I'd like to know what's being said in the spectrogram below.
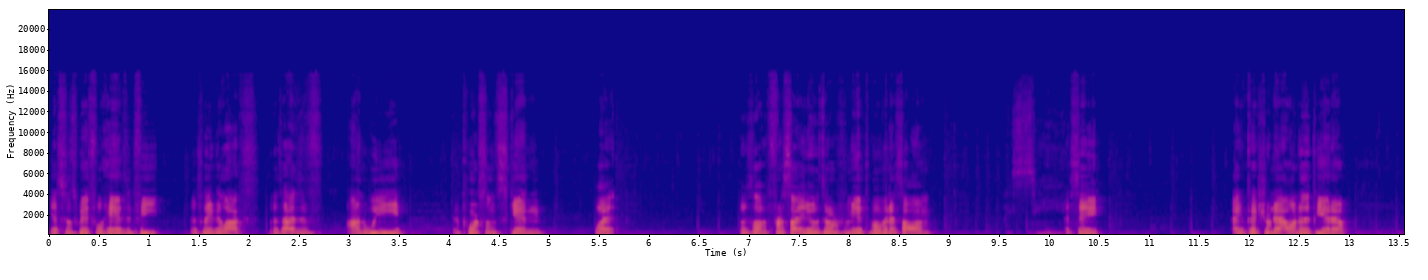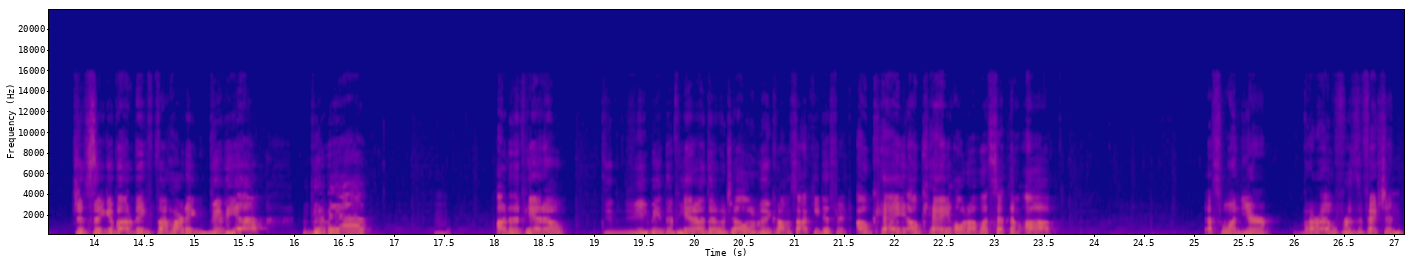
Yes, those graceful hands and feet, those wavy locks, those eyes of ennui, and porcelain skin. What? It was love at first sight. It was over for me at the moment I saw him. I see. I see. I can picture him now under the piano. Just think about it makes my heart ache. Vivia? Vivia? Under the piano. Do do you mean the piano at the hotel over in the Kamasaki district? Okay, okay, hold up. Let's set them up. That's one. You're my rival for his affection?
